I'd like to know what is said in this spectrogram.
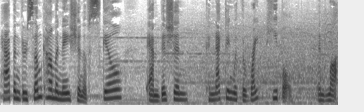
happened through some combination of skill, ambition, connecting with the right people, and luck.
